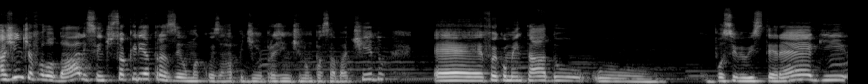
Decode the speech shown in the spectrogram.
a gente já falou da Alice, a gente só queria trazer uma coisa rapidinho pra gente não passar batido. É, foi comentado o, um possível easter egg e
